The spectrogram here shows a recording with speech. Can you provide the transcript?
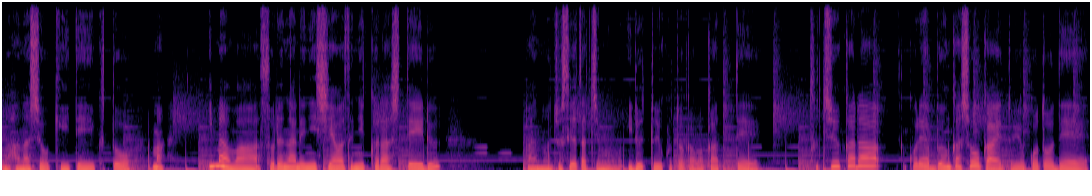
の話を聞いていくと、まあ、今はそれなりに幸せに暮らしているあの女性たちもいるということが分かって途中からこれは文化紹介ということで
